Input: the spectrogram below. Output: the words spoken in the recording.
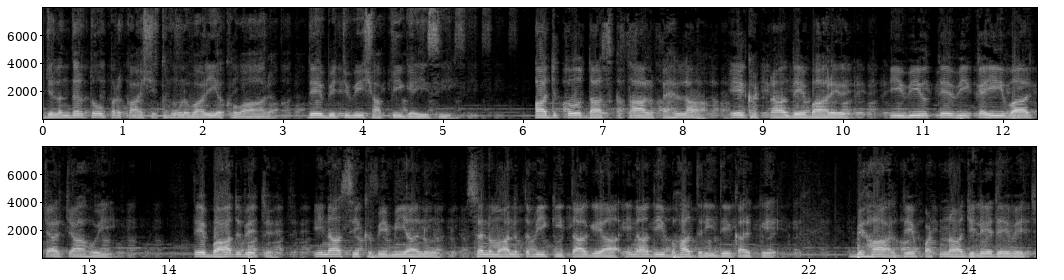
ਜਲੰਧਰ ਤੋਂ ਪ੍ਰਕਾਸ਼ਿਤ ਹੋਣ ਵਾਲੀ ਅਖਬਾਰ ਦੇ ਵਿੱਚ ਵੀ ਛਾਪੀ ਗਈ ਸੀ। ਅੱਜ ਤੋਂ 10 ਸਾਲ ਪਹਿਲਾਂ ਇਹ ਘਟਨਾ ਦੇ ਬਾਰੇ ਟੀਵੀ ਉੱਤੇ ਵੀ ਕਈ ਵਾਰ ਚਰਚਾ ਹੋਈ ਤੇ ਬਾਅਦ ਵਿੱਚ ਇਹਨਾਂ ਸਿੱਖ ਬੀਬੀਆਂ ਨੂੰ ਸਨਮਾਨਿਤ ਵੀ ਕੀਤਾ ਗਿਆ ਇਹਨਾਂ ਦੀ ਬਹਾਦਰੀ ਦੇ ਕਰਕੇ। ਬਿਹਾਰ ਦੇ ਪਟਨਾ ਜ਼ਿਲ੍ਹੇ ਦੇ ਵਿੱਚ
